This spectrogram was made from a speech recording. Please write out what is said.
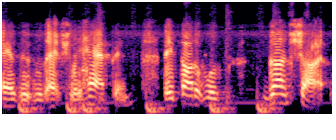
as it was actually happening. They thought it was gunshots.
